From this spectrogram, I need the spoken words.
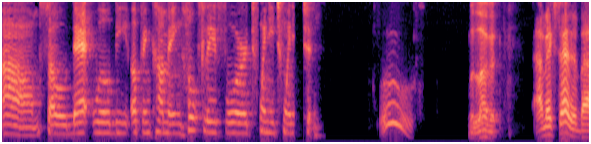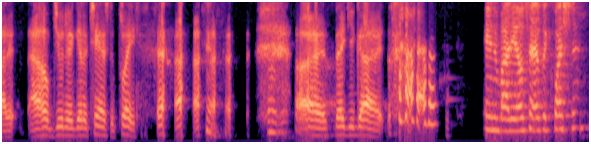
Um, so that will be up and coming, hopefully for 2022. Ooh, Would love it. i'm excited about it i hope junior get a chance to play all right thank you guys Anybody else has a question?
